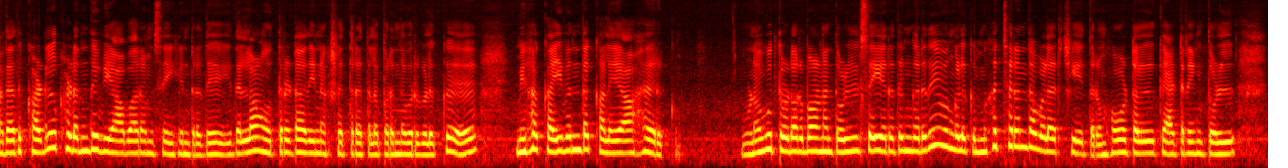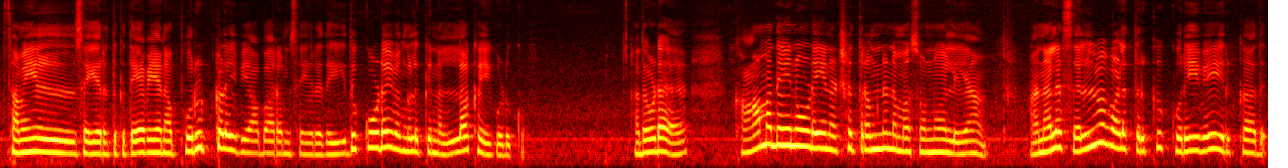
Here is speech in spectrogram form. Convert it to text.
அதாவது கடல் கடந்து வியாபாரம் செய்கின்றது இதெல்லாம் உத்திரட்டாதி நட்சத்திரத்தில் பிறந்தவர்களுக்கு மிக கைவந்த கலையாக இருக்கும். உணவு தொடர்பான தொழில் செய்கிறதுங்கிறது இவங்களுக்கு மிகச்சிறந்த வளர்ச்சியை தரும். ஹோட்டல் கேட்டரிங் தொழில் சமையல் செய்கிறதுக்கு தேவையான பொருட்களை வியாபாரம் செய்கிறது இது கூட இவங்களுக்கு நல்லா கை கொடுக்கும். அதோட காமதேனுடைய நட்சத்திரம்னு நம்ம சொன்னோம் இல்லையா? அதனால் செல்வ வளத்திற்கு குறைவே இருக்காது.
